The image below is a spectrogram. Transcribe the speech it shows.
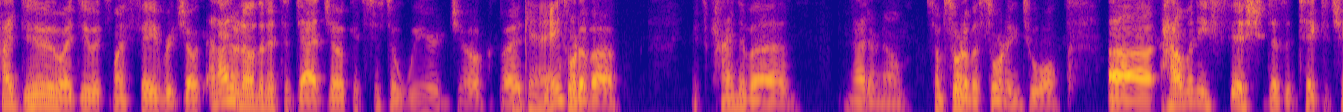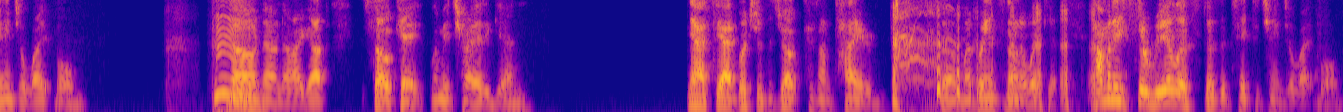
I do, I do. It's my favorite joke, and I don't know that it's a dad joke. It's just a weird joke, but Okay. it's sort of a, it's kind of a, I don't know, some sort of a sorting tool. Uh, how many fish does it take to change a light bulb? Hmm. No, no, no. I got so okay. Let me try it again. Yeah, see, I butchered the joke because I'm tired, so my brain's not awake yet. How many surrealists does it take to change a light bulb?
